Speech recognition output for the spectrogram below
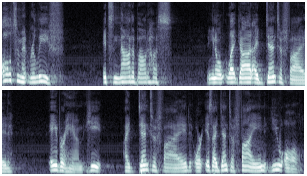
ultimate relief. It's not about us. You know, like God identified Abraham, he identified or is identifying you all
